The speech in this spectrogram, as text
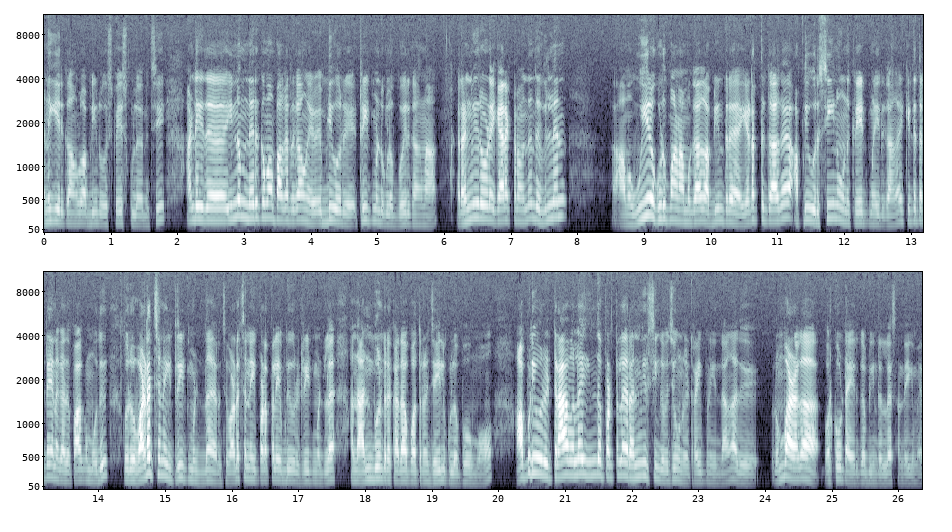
அணுகியிருக்காங்களோ அப்படின்ற ஒரு ஸ்பேஸ்க்குள்ளே இருந்துச்சு. அண்ட் இதை இன்னும் நெருக்கமாக பார்க்கறதுக்கு அவங்க எப்படி ஒரு ட்ரீட்மெண்ட்டுக்குள்ளே போயிருக்காங்கன்னா ரன்வீரோட கேரக்டர் வந்து இந்த வில்லன் அவன் உயிரை கொடுப்பான் நமக்காக அப்படின்ற இடத்துக்காக அப்படி ஒரு சீனை ஒன்று கிரியேட் பண்ணியிருக்காங்க. கிட்டத்தட்ட எனக்கு அது பார்க்கும்போது ஒரு வடச்சென்னை ட்ரீட்மெண்ட் தான் இருந்துச்சு. வடச்சென்னை படத்தில் எப்படி ஒரு ட்ரீட்மெண்ட்டில் அந்த அன்புன்ற கதாபாத்திரம் ஜெயிலுக்குள்ளே போகுமோ அப்படி ஒரு ட்ராவலை இந்த படத்தில் ரன்வீர் சிங்கை வச்சு ஒன்று ட்ரை பண்ணியிருந்தாங்க. அது ரொம்ப அழகாக ஒர்க் அவுட் ஆயிருக்கு அப்படின்றதுல சந்தேகமே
